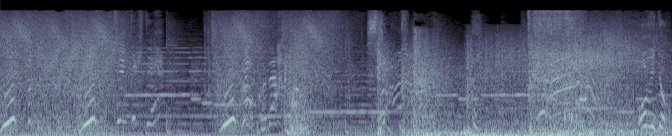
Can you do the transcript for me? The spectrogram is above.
オトンっ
